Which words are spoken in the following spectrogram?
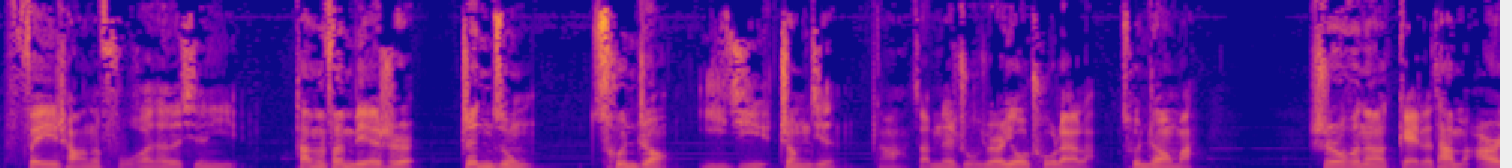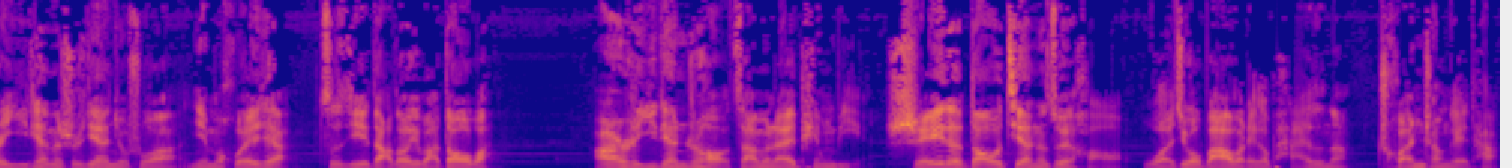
非常的符合他的心意，他们分别是真宗、村正以及正进啊。咱们的主角又出来了，村正嘛。师傅呢给了他们二十一天的时间，就说啊，你们回去自己打造一把刀吧。二十一天之后，咱们来评比谁的刀剑的最好，我就把我这个牌子呢传承给他。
